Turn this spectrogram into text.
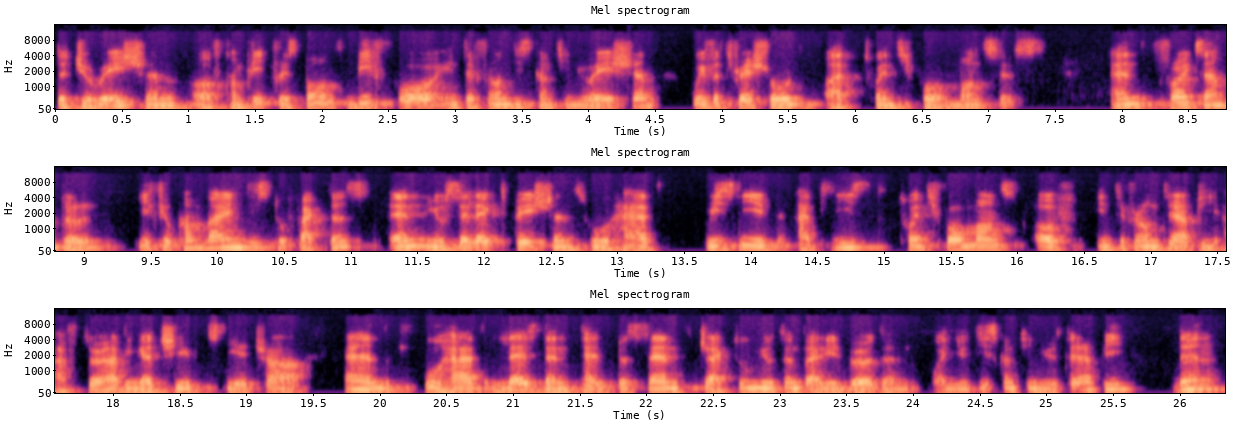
the duration of complete response before interferon discontinuation with a threshold at 24 months. And for example, if you combine these two factors and you select patients who had received at least 24 months of interferon therapy after having achieved CHR and who had less than 10% JAK2 mutant allele burden when you discontinue therapy, then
